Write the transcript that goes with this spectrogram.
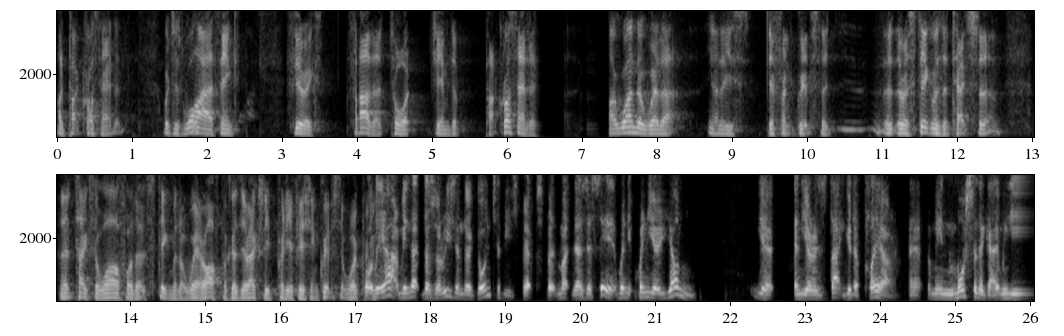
I'd putt cross-handed, which is why I think Furyk's father taught Jim to putt cross-handed. I wonder whether you know these different grips that there are stigmas attached to them, and it takes a while for the stigma to wear off because they're actually pretty efficient grips that work. well, they well. are. I mean, that, there's a reason they're going to these grips. But as I say, when when you're young, you and you're as that good a player. Uh, I mean, most of the guys. I mean, you,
